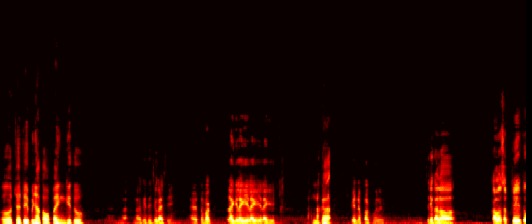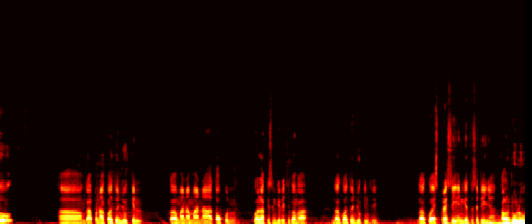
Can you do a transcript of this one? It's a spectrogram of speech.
Oh, jadi punya topeng gitu. Nggak nggak gitu juga sih. Ayo tebak lagi lagi lagi lagi. Enggak. Gue nebak mulu. Jadi kalau kalau sedih itu eh, nggak pernah gua tunjukin ke mana-mana ataupun gua lagi sendiri juga nggak nggak gua tunjukin sih. Nggak gua ekspresiin gitu sedihnya. Kalau dulu,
